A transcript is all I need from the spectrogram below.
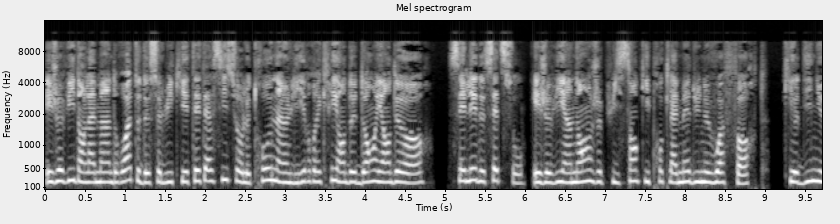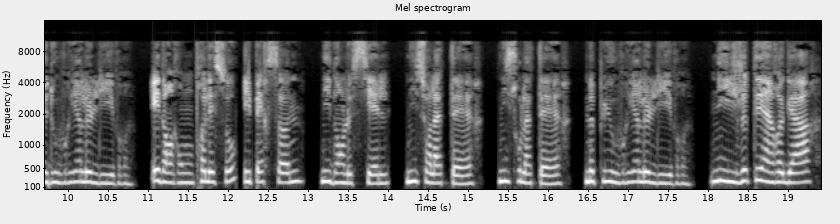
et je vis dans la main droite de celui qui était assis sur le trône un livre écrit en dedans et en dehors, scellé de sept sceaux. Et je vis un ange puissant qui proclamait d'une voix forte, qui est digne d'ouvrir le livre, et d'en rompre les sceaux. Et personne, ni dans le ciel, ni sur la terre, ni sous la terre, ne put ouvrir le livre, ni y jeter un regard,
